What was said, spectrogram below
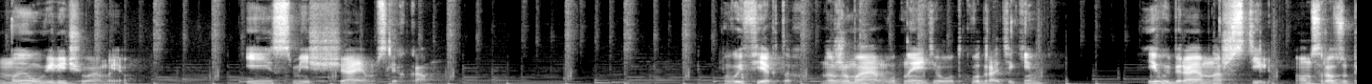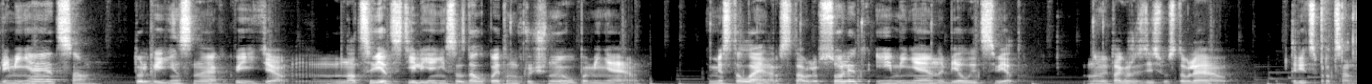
мы увеличиваем ее. И смещаем слегка. В эффектах нажимаем вот на эти вот квадратики и выбираем наш стиль. Он сразу применяется, только единственное, как видите, на цвет стиля я не создал, поэтому вручную его поменяю. Вместо лайнера ставлю Solid и меняю на белый цвет. Ну и также здесь выставляю 30%.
